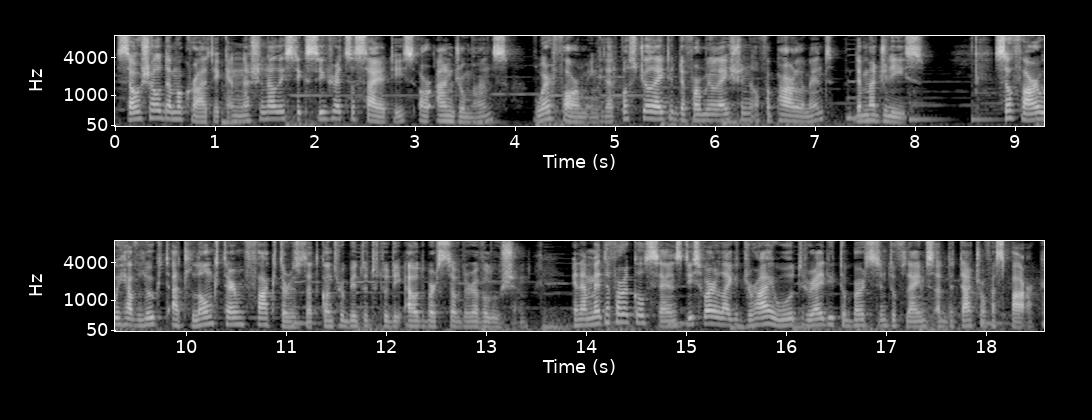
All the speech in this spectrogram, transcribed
Social democratic and nationalistic secret societies, or anjumans, were forming that postulated the formulation of a parliament, the Majlis. So far, we have looked at long-term factors that contributed to the outburst of the revolution. In a metaphorical sense, these were like dry wood ready to burst into flames at the touch of a spark.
